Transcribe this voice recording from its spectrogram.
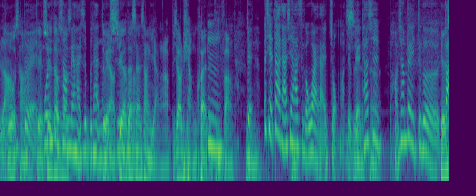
啦，落差，对，温度上面还是不太能对啊，所以要在山上养啊，比较凉快的地方。对，而且大闸蟹它是个外来种嘛，对不对？它是好像被这个百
